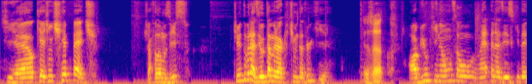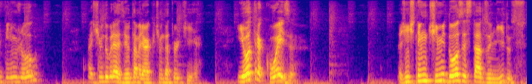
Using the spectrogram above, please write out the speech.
Que é o que a gente repete já falamos isso. O time do Brasil tá melhor que o time da Turquia. Exato. Óbvio que não, são, não é apenas isso que define um jogo, mas o time do Brasil tá melhor que o time da Turquia. E outra coisa, a gente tem um time dos Estados Unidos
